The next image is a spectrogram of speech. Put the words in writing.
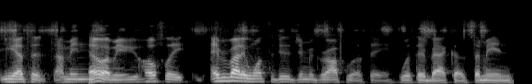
You have to. I mean, no. I mean, you hopefully everybody wants to do the Jimmy Garoppolo thing with their backups. I mean,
